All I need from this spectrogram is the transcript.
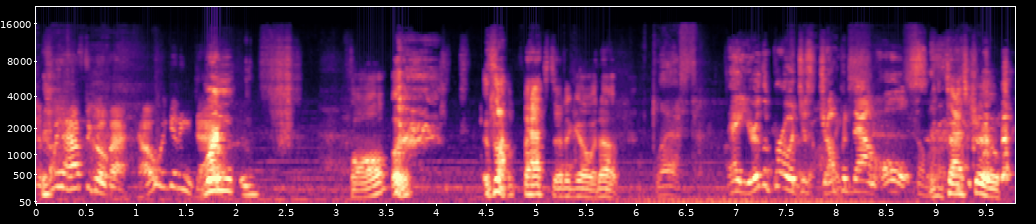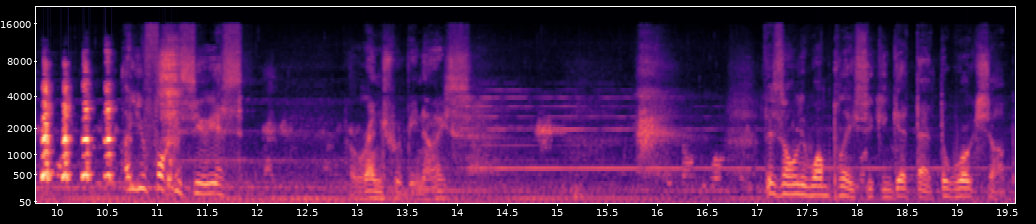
if we have to go back, how are we getting down? We're n- fall. it's not faster to go it up. Last. Hey, you're the pro at just jumping down holes. That's true. Are you fucking serious? A wrench would be nice. There's only one place you can get that, the workshop.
